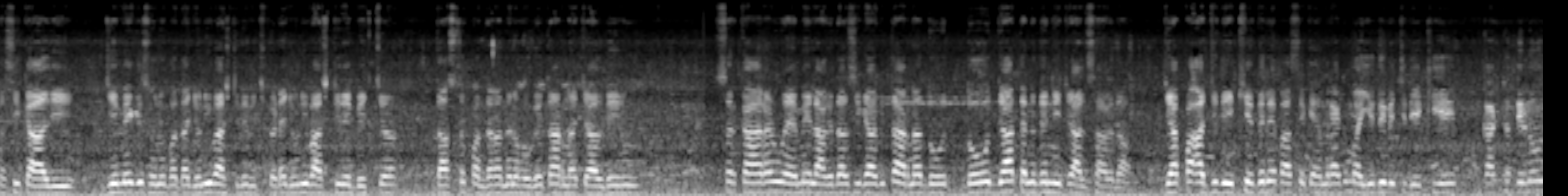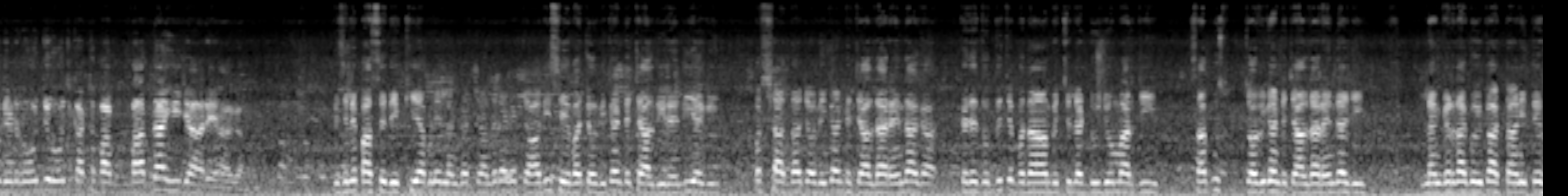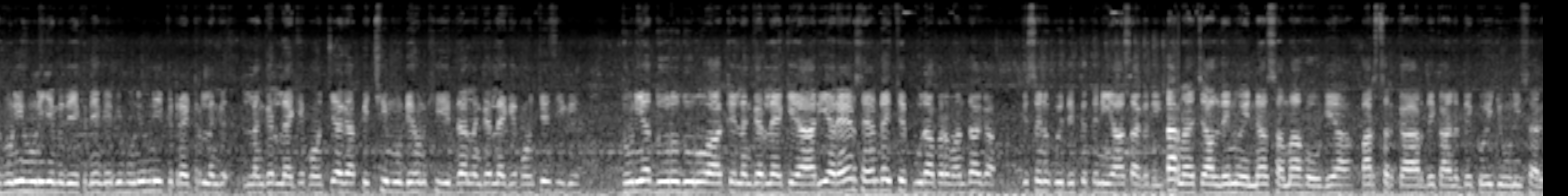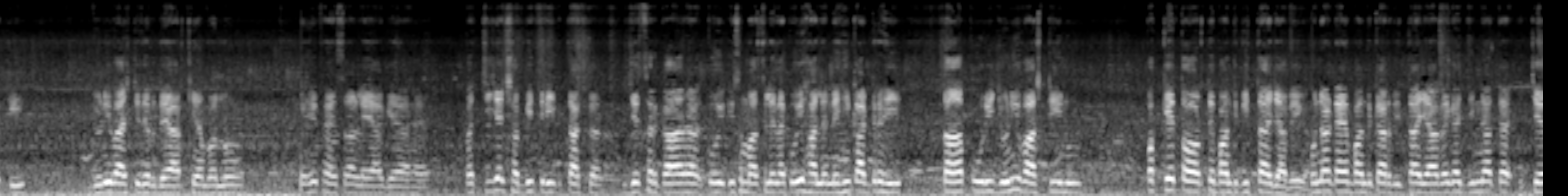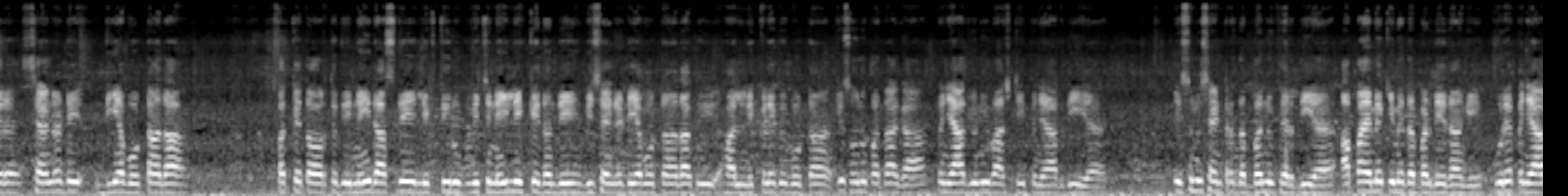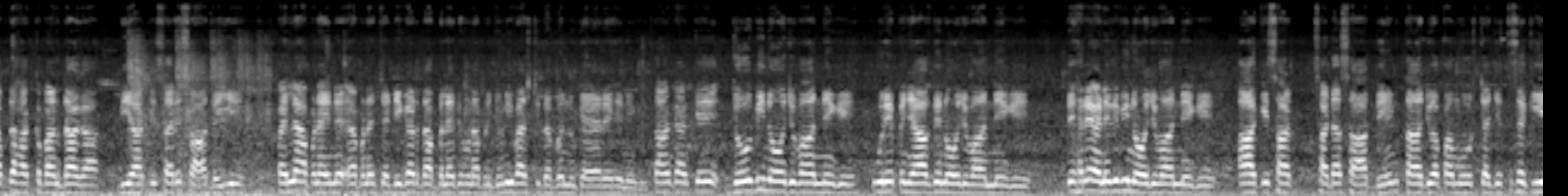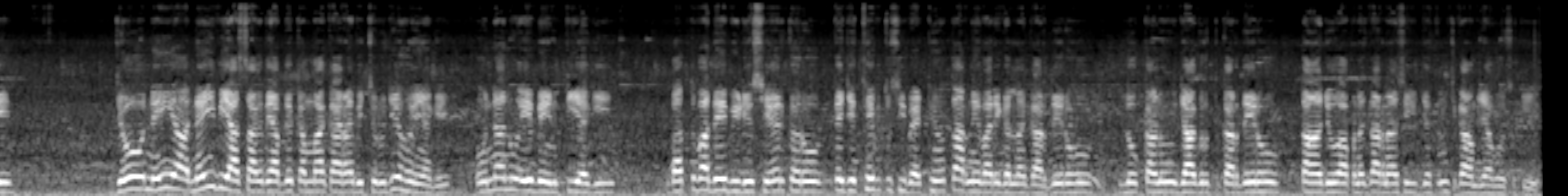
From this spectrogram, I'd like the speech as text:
ਸਤਿ ਸ਼੍ਰੀ ਅਕਾਲ ਜੀ। ਜਿਵੇਂ ਕਿ ਤੁਹਾਨੂੰ ਪਤਾ, ਯੂਨੀਵਰਸਿਟੀ ਦੇ ਵਿੱਚ ਖੜਾ ਯੂਨੀਵਰਸਿਟੀ ਦੇ ਵਿੱਚ 10 ਤੋਂ 15 ਦਿਨ ਹੋ ਗਏ ਧਰਨਾ ਚੱਲਦੇ ਨੂੰ। ਸਰਕਾਰਾਂ ਨੂੰ ਐਵੇਂ ਲੱਗਦਾ ਸੀਗਾ ਵੀ ਧਰਨਾ ਦੋ ਦੋ ਜਾਂ ਤਿੰਨ ਦਿਨ ਨਹੀਂ ਚੱਲ ਸਕਦਾ। ਜੇ ਆਪਾਂ ਅੱਜ ਦੇਖੀਏ, ਇਧਰਲੇ ਪਾਸੇ ਕੈਮਰਾ ਘੁਮਾਈਏ ਦੇ ਵਿੱਚ ਦੇਖੀਏ, ਇਕੱਠ ਦਿਨੋਂ ਦਿਨ ਰੋਜ਼ ਰੋਜ਼ ਇਕੱਠ ਵ- ਵੱਧਦਾ ਹੀ ਜਾ ਰਿਹਾ ਹੈਗਾ। ਪਿਛਲੇ ਪਾਸੇ ਦੇਖੀਏ, ਆਪਣੇ ਲੰਗਰ ਚੱਲ ਰਿਹਾ ਹੈਗਾ, ਚਾਹ ਦੀ ਸੇਵਾ 24 ਘੰਟੇ ਚੱਲਦੀ ਰਹਿੰਦੀ ਹੈਗੀ। ਪ੍ਰਸ਼ਾਦਾ 24 ਘੰਟੇ ਚੱਲਦਾ ਰਹਿੰਦਾ ਹੈਗਾ। ਕਦੇ ਦੁੱਧ 'ਚ ਬਦਾਮ ਵਿੱਚ ਲੱਡੂ ਜੋ ਮਰਜ਼ੀ, ਸਭ ਕੁਝ 24 ਘੰਟੇ ਚੱਲਦਾ ਰਹਿੰਦਾ ਜੀ। ਲੰਗਰ ਦਾ ਕੋਈ ਘਾਟਾ ਨਹੀਂ ਤੇ ਹੁਣੀ ਹੁਣੀ ਜਿਵੇਂ ਦੇਖਦੇ ਆਂਗੇ ਵੀ ਹੁਣੀ ਹੁਣੀ ਇੱਕ ਟਰੈਕਟਰ ਲੰਗਰ ਲੰਗਰ ਲੈ ਕੇ ਪਹੁੰਚਿਆਗਾ। ਪਿੱਛੇ ਮੁੰਡੇ ਹੁਣ ਖੀਰ ਦਾ ਲੰਗਰ ਲੈ ਕੇ ਪਹੁੰਚੇ ਸੀਗੇ। ਦੁਨੀਆ ਦੂਰੋਂ ਦੂਰੋਂ ਆ ਕੇ ਲੰਗਰ ਲੈ ਕੇ ਆ ਰਹੀ ਆ। ਰਹਿਣ ਸਹਿਣ ਦਾ ਇੱਥੇ ਪੂਰਾ ਪ੍ਰਬੰਧ ਹੈਗਾ। ਕਿਸੇ ਨੂੰ ਕੋਈ ਦਿੱਕਤ ਨਹੀਂ ਆ ਸਕਦੀ। ਧਰਨਾ ਚੱਲਦੇ ਨੂੰ ਇੰਨਾ ਸਮਾਂ ਹੋ ਗਿਆ, ਪਰ ਸਰਕਾਰ ਦੇ ਕੰਨ ਤੇ ਕੋਈ ਜੂੰ ਨਹੀਂ ਸਰਕੀ। ਯੂਨੀਵਰਸਿਟੀ ਦੇ ਵਿਦਿਆਰਥੀਆਂ ਵੱਲੋਂ ਇਹ ਫੈਸਲਾ ਲਿਆ ਗਿਆ ਹੈ। 25 ਜਾਂ 26 ਤਰੀਕ ਤੱਕ ਜੇ ਸਰਕਾਰ ਕੋਈ ਇਸ ਮਸਲੇ ਦਾ ਕੋਈ ਹੱਲ ਨਹੀਂ ਕੱਢ ਰਹੀ, ਤਾਂ ਪੂਰੀ ਯੂਨੀਵਰਸਿਟੀ ਨੂੰ ਪੱਕੇ ਤੌਰ ਤੇ ਬੰਦ ਕੀਤਾ ਜਾਵੇਗਾ। ਉਹਨਾਂ ਟਾਈਮ ਬੰਦ ਕਰ ਦਿੱਤਾ ਜਾਵੇਗਾ, ਜਿੰਨਾ ਤੱਕ ਚਿਰ ਸੈਨੇਟ ਦੀਆਂ ਵੋਟਾਂ ਦਾ ਪੱਕੇ ਤੌਰ ਤੇ ਕੋਈ ਨਹੀਂ ਦੱਸਦੇ, ਲਿਖਤੀ ਰੂਪ ਵਿੱਚ ਨਹੀਂ ਲਿਖ ਕੇ ਦਿੰਦੇ ਵੀ ਸੈਨੇਟ ਦੀਆਂ ਵੋਟਾਂ ਦਾ ਕੋਈ ਹੱਲ ਨਿਕਲੇ ਕੋਈ ਵੋਟਾਂ। ਕਿ ਤੁਹਾਨੂੰ ਪਤਾਗਾ ਪੰਜਾਬ ਯੂਨੀਵਰਸਿਟੀ ਪੰਜਾਬ ਦੀ ਹੈ, ਇਸ ਨੂੰ ਸੈਂਟਰ ਦੱਬਣ ਨੂੰ ਫਿਰਦੀ ਹੈ। ਆਪਾਂ ਐਵੇਂ ਕਿਵੇਂ ਦੱਬਣ ਦੇ ਦਾਂਗੇ? ਪੂਰੇ ਪੰਜਾਬ ਦਾ ਹੱਕ ਬਣਦਾਗਾ ਵੀ ਆ ਕੇ ਸਾਰੇ ਸਾਥ ਦਈਏ। ਪਹਿਲਾਂ ਆਪਣਾ ਇਹਨੇ- ਆਪਣਾ ਚੰਡੀਗੜ੍ਹ ਦੱਬ ਲਿਆ ਤੇ ਹੁਣ ਆਪਣੀ ਯੂਨੀਵਰਸਿਟੀ ਦੱਬਣ ਨੂੰ ਕਹਿ ਰਹੇ ਨੇਗੇ। ਤਾਂ ਕਰਕੇ ਜੋ ਵੀ ਨੌਜਵਾਨ ਨੇਗੇ, ਪੂਰੇ ਪੰਜਾਬ ਦੇ ਨੌਜਵਾਨ ਨੇਗੇ ਤੇ ਹਰਿਆਣੇ ਦੇ ਵੀ ਨੌਜਵਾਨ ਨੇਗੇ, ਆ ਕੇ ਸਾ- ਸਾਡਾ ਸਾਥ ਦੇਣ ਤਾਂ ਜੋ ਆਪਾਂ ਮੋਰਚਾ ਜਿੱਤ ਸਕੀਏ। ਜੋ ਨਹੀਂ ਆ, ਨਹੀਂ ਵੀ ਆ ਸਕਦੇ, ਆਪਦੇ ਕੰਮਾਂ ਕਾਰਾਂ ਵਿੱਚ ਰੁੱਝੇ ਹੋਏ ਹੈਗੇ, ਉਹਨਾਂ ਨੂੰ ਇਹ ਬੇਨਤੀ ਹੈਗੀ, ਵੱਧ ਤੋਂ ਵੱਧ ਇਹ ਵੀਡੀਓ ਸ਼ੇਅਰ ਕਰੋ ਤੇ ਜਿੱਥੇ ਵੀ ਤੁਸੀਂ ਬੈਠੇ ਹੋ, ਧਰਨੇ ਬਾਰੇ ਗੱਲਾਂ ਕਰਦੇ ਰਹੋ, ਲੋਕਾਂ ਨੂੰ ਜਾਗਰੂਕ ਕਰਦੇ ਰਹੋ, ਤਾਂ ਜੋ ਆਪਣਾ ਧਰਨਾ ਸੀ ਜਿੱਤਣ ਚ ਕਾਮਯਾਬ ਹੋ ਸਕੀਏ।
